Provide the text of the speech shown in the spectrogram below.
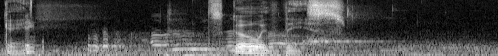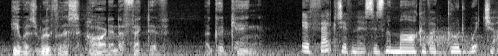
Okay. Let's go with this. he was ruthless, hard, and effective. A good king. Effectiveness is the mark of a good Witcher.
